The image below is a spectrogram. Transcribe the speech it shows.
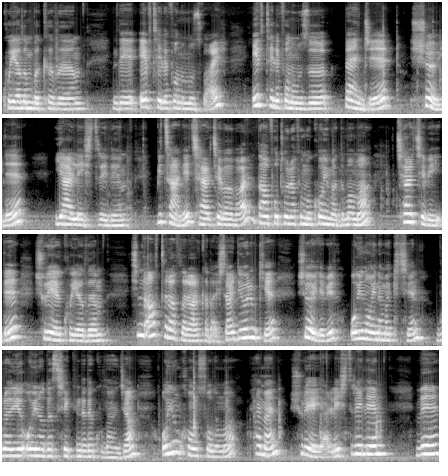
koyalım bakalım. Şimdi ev telefonumuz var. Ev telefonumuzu bence şöyle yerleştirelim. Bir tane çerçeve var. Daha fotoğrafımı koymadım ama çerçeveyi de şuraya koyalım. Şimdi alt tarafları arkadaşlar diyorum ki şöyle bir oyun oynamak için burayı oyun odası şeklinde de kullanacağım. Oyun konsolumu hemen şuraya yerleştirelim ve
